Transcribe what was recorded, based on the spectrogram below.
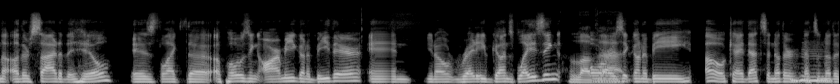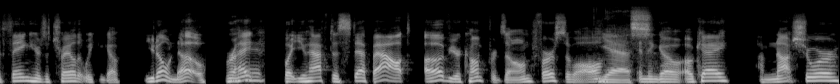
the other side of the hill? Is like the opposing army going to be there and you know ready, guns blazing, Love or that. is it going to be, oh, okay, that's another that's Mhm. another thing. Here's a trail that we can go. You don't know, right? Right. But you have to step out of your comfort zone first of all, yes. and then go, okay, I'm not sure.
